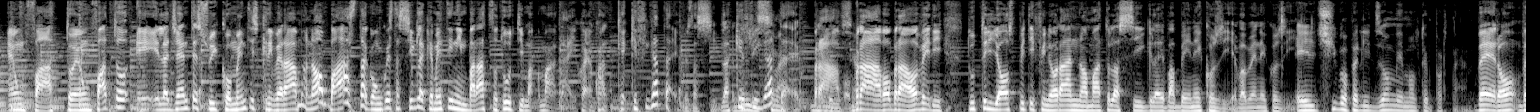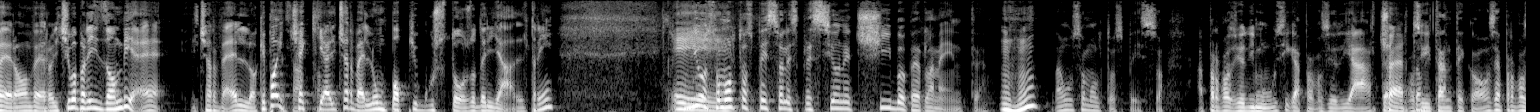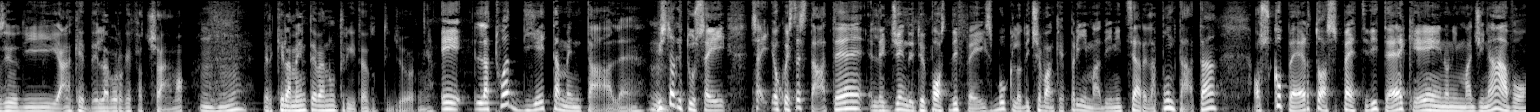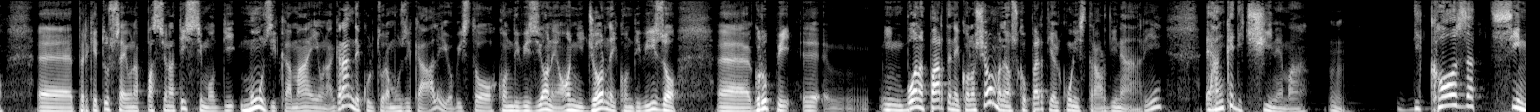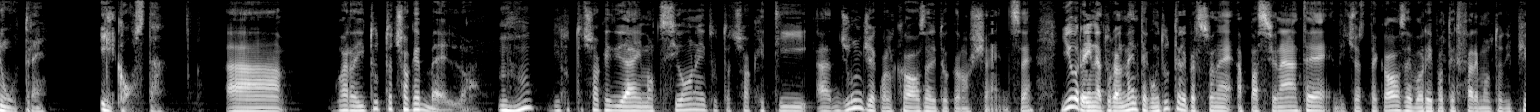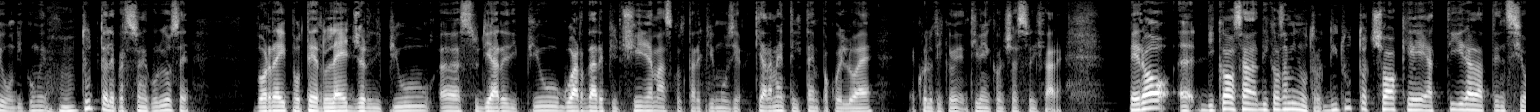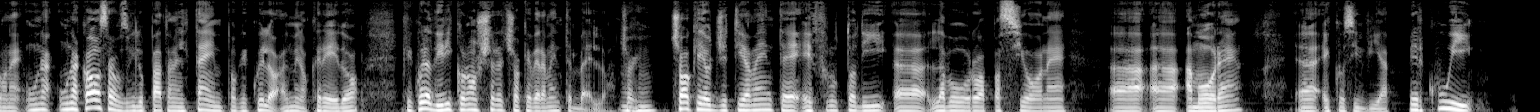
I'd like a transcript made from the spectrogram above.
È un fatto, è un fatto e, e la gente sui commenti scriverà ma no basta con questa sigla che mette in imbarazzo tutti, ma, ma dai, qua- qua- che, che figata è questa sigla? Che Bellissima, figata è? Bravo, bellissima. bravo, bravo, vedi, tutti gli ospiti finora hanno amato la sigla e va bene così, e va bene così. E il cibo per gli zombie è molto importante. Vero, vero, vero. Il cibo per gli zombie è il cervello, che poi c'è Esatto. chi ha il cervello un po' più gustoso degli altri. E- Io uso molto spesso l'espressione cibo per la mente. Mhm. La uso molto spesso. A proposito di musica, a proposito di arte, Certo. a proposito di tante cose, a proposito di, anche del lavoro che facciamo, Mhm. perché la mente va nutrita tutti i giorni. E la tua dieta mentale, Mm. visto che tu sei, sai, io quest'estate, leggendo i tuoi post di Facebook, lo dicevo anche prima di iniziare la puntata, ho scoperto aspetti di te che non immaginavo, eh, perché tu sei un appassionatissimo di musica, ma hai una grande cultura musicale, io ho visto condivisione, ogni giorno hai condiviso eh, gruppi, eh, in buona parte ne conoscevo, ma ne ho scoperti alcuni straordinari, e anche di cinema. Mm. Di cosa si nutre il Costa? Ah, guarda, di tutto ciò che è bello, Mhm. di tutto ciò che ti dà emozione, di tutto ciò che ti aggiunge qualcosa alle tue conoscenze. Io vorrei naturalmente, come tutte le persone appassionate di certe cose, vorrei poter fare molto di più, di come Mhm. tutte le persone curiose vorrei poter leggere di più, eh, studiare di più, guardare più cinema, ascoltare più musica. Chiaramente il tempo quello è e quello ti, ti viene concesso di fare. Però eh, di, cosa, di cosa mi nutro? Di tutto ciò che attira l'attenzione. Una, una cosa ho sviluppato nel tempo, che è quello, almeno credo, che è quella di riconoscere ciò che è veramente bello, cioè Mhm. ciò che oggettivamente è frutto di eh, lavoro, passione, eh, eh, amore e così via. Per cui,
